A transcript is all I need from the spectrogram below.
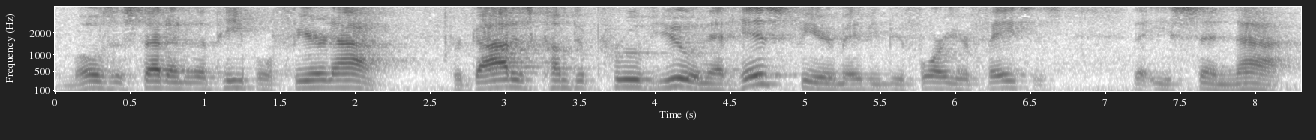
And Moses said unto the people, Fear not. For God has come to prove you, and that his fear may be before your faces, that ye sin not.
